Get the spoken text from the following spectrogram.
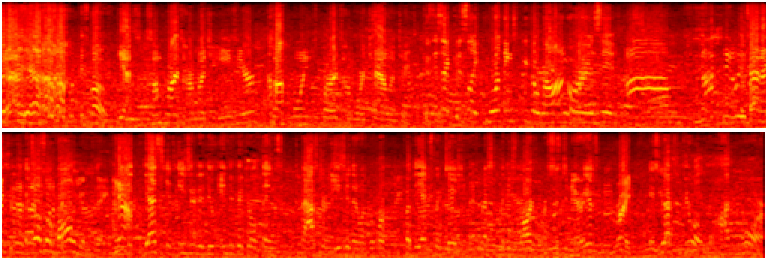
yeah. It's both. Yes. Some parts are much easier. Some points parts are more challenging. Is that because like more things could go wrong, or is it? Um, not really. That actually, that's, It's also a volume thing. I mean, Yeah. it- yes, it's easier to do individual things faster and easier than it was before, but the expectation, especially with these large persistent areas, Right. is you have to do a lot more.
